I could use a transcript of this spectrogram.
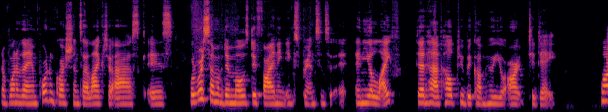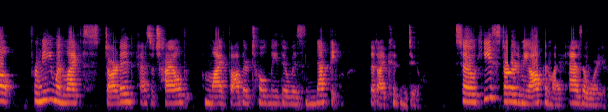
one of the important questions I like to ask is what were some of the most defining experiences in your life that have helped you become who you are today? Well, for me, when life started as a child, my father told me there was nothing that I couldn't do. So he started me off in life as a warrior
